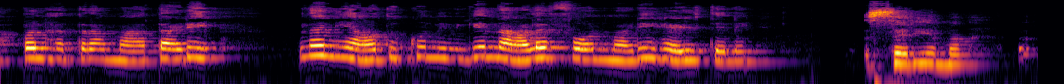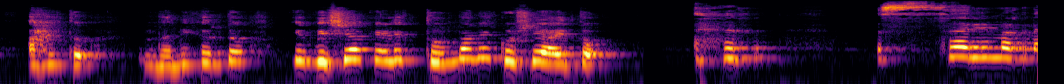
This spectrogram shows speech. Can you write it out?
ಅಪ್ಪನ ಹತ್ರ ಮಾತಾಡಿ ನಾನು ಯಾವುದಕ್ಕೂ ನಿನಗೆ ನಾಳೆ ಫೋನ್ ಮಾಡಿ ಹೇಳ್ತೇನೆ. ಸರಿ ಅಮ್ಮ ಆಯಿತು. ನನಗಂತೂ ಈ ವಿಷಯ ಕೇಳಿ ತುಂಬಾ ಖುಷಿ ಆಯಿತು. ಸರಿ ಮಗಳ.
